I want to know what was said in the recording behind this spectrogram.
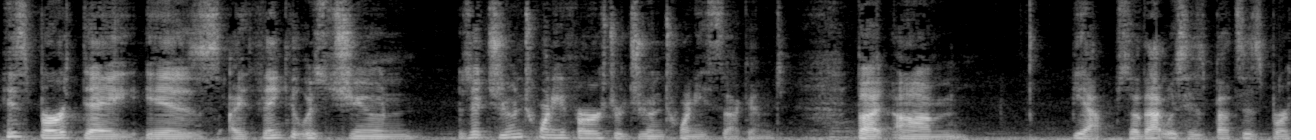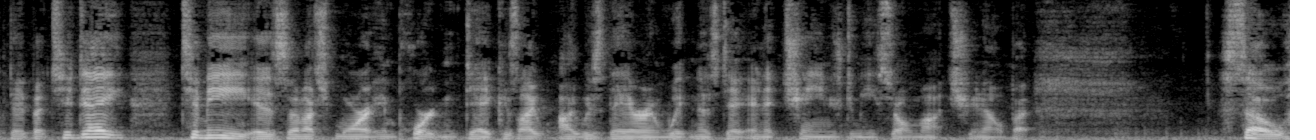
His birthday is, I think it was June, is it June 21st or June 22nd? But um, yeah, so that was his, that's his birthday. But today, to me is a much more important day because I, I was there and witnessed it and it changed me so much, you know, but so,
